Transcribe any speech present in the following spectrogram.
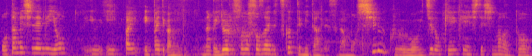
お試しでねいっぱいいっぱいっていうかなんかいろいろその素材で作ってみたんですがもうシルクを一度経験してしまうと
